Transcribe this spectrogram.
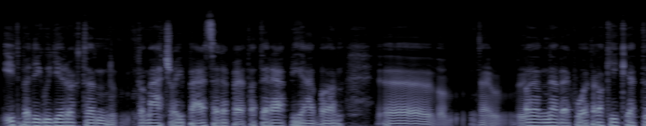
itt pedig ugye rögtön a Mácsai Pál szerepelt a terápiában, olyan nevek voltak, akiket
